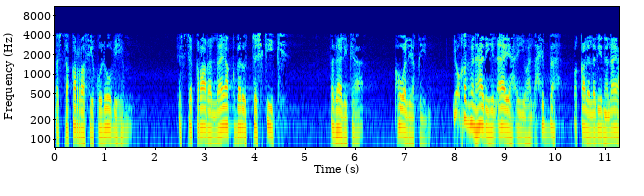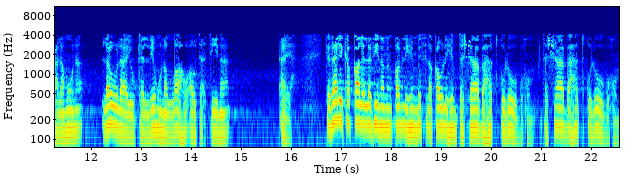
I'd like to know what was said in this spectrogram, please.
فاستقر في قلوبهم استقرارا لا يقبل التشكيك فذلك هو اليقين. يؤخذ من هذه الآية أيها الأحبة وقال الذين لا يعلمون لولا يكلمنا الله أو تأتينا آية. كذلك قال الذين من قبلهم مثل قولهم تشابهت قلوبهم تشابهت قلوبهم.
